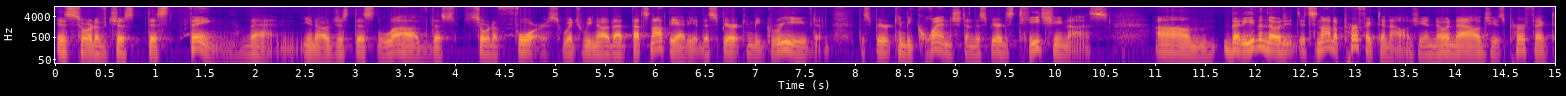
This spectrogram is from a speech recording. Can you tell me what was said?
is sort of just this thing then, you know, just this love, this sort of force, which we know that that's not the idea. The Spirit can be grieved and the Spirit can be quenched and the Spirit's teaching us. Um, but even though it's not a perfect analogy and no analogy is perfect,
